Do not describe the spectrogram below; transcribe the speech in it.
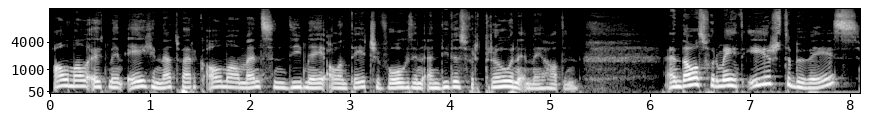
Allemaal uit mijn eigen netwerk, allemaal mensen die mij al een tijdje volgden en die dus vertrouwen in mij hadden. En dat was voor mij het eerste bewijs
